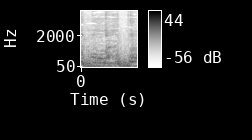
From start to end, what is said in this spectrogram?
baby.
